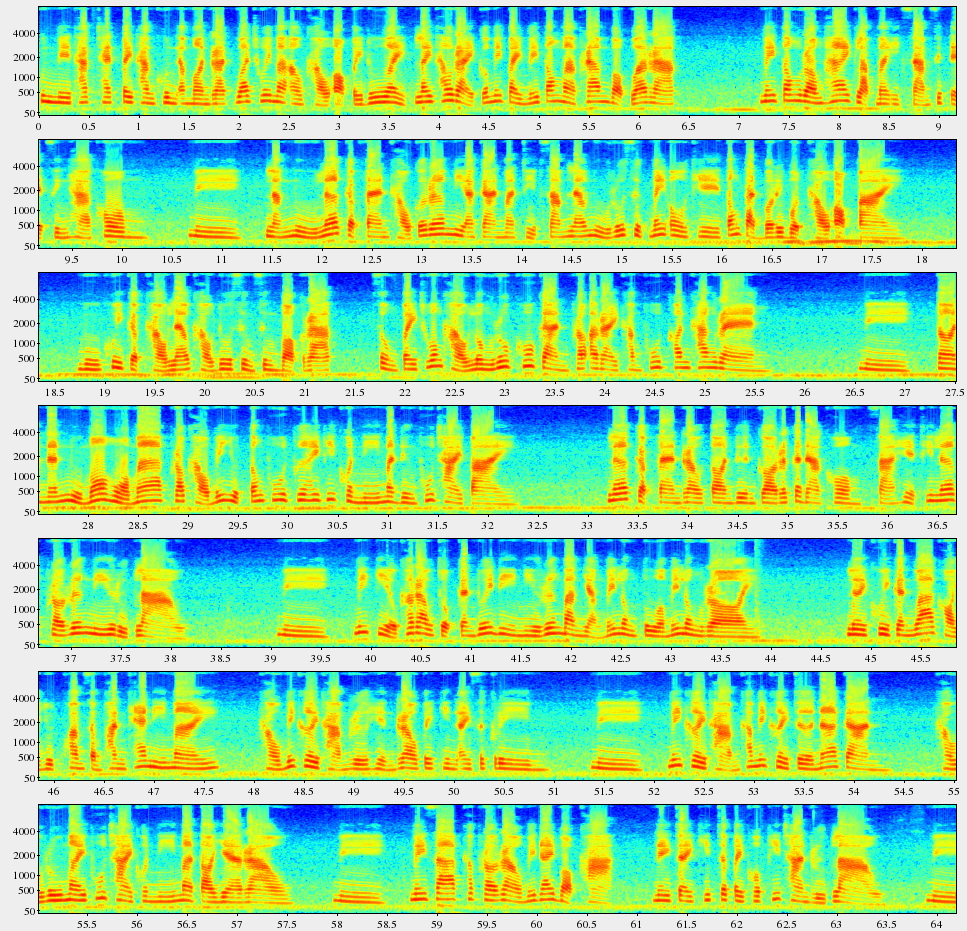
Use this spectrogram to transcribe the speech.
คุณเมทักแชทไปทางคุณอมรรัตน์ว่าช่วยมาเอาเขาออกไปด้วย ไล่เท่าไหร่ก็ไม่ไปไม่ต้องมาพร่ำบอกว่ารัก ไม่ต้องร้องไห้กลับมาอีก 31 สิงหาคม มี หลังหนูเลิกกับแฟนเขาก็เริ่มมีอาการมาจีบซ้ำแล้วหนูรู้สึกไม่โอเค ต้องตัดบริบทเขาออกไป หนูคุยกับเขาแล้วเขาดูซึงซึงบอกรักส่งไปช่วงเขาลงรูปคู่กัน เพราะอะไรคำพูดค่อนข้างแรง มี ตอนนั้นหนูโมโหมาก เพราะเขาไม่หยุดต้องพูดเพื่อให้พี่คนนี้มาดึงผู้ชายไป เลิกกับแฟนเราตอนเดือนกรกฎาคม สาเหตุที่เลิกเพราะเรื่องนี้หรือเปล่า มี ไม่เกี่ยวข้าเราจบกันด้วยดีมีเรื่องบางอย่างไม่ลงตัวไม่ลงรอย เลยคุยกันว่าขอหยุดความสัมพันธ์แค่นี้ไหม เขาไม่เคยถามหรือเห็นเราไปกินไอศกรีม มี ไม่เคยถามข้าไม่เคยเจอหน้ากัน เขารู้ไหมผู้ชายคนนี้มาตอแยเรา มี ไม่ทราบค่ะเพราะเราไม่ได้บอกค่ะ ในใจคิดจะไปคบพี่ชานหรือเปล่า มี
